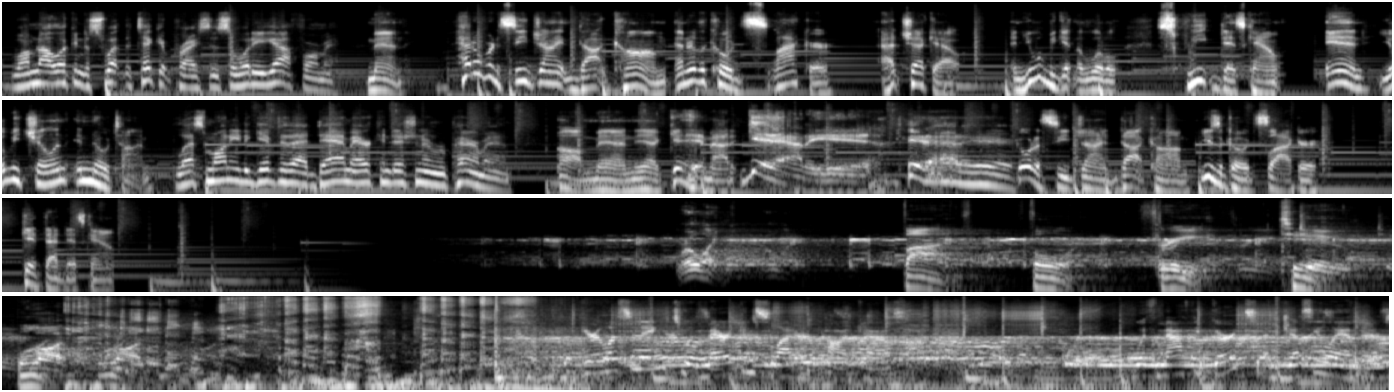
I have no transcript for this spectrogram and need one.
Well, I'm not looking to sweat the ticket prices, so what do you got for me? Man, head over to seatgiant.com, enter the code SLACKER at checkout, and you will be getting a little sweet discount and you'll be chilling in no time. Less money to give to that damn air conditioning repairman. Oh man, yeah, get him out of get out of here. Get out of here. Go to seatgiant.com, use the code SLACKER, get that discount. Rolling. Five, four, three, two, Two. one. One. You're listening to American Slacker Podcast with Matthew Gertz and Jesse Landers.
